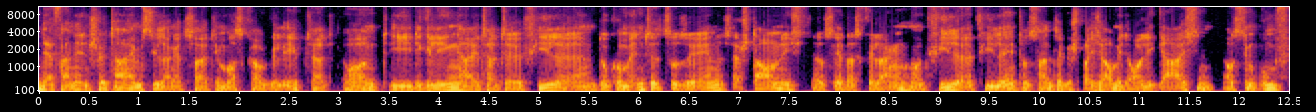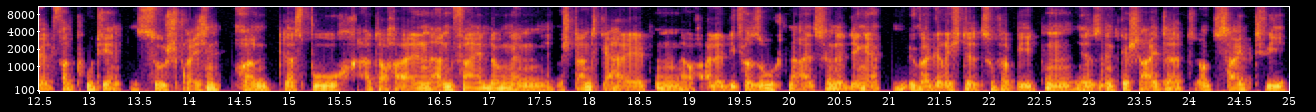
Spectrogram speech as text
der Financial Times, die lange Zeit in Moskau gelebt hat und die die Gelegenheit hatte, viele Dokumente zu sehen. Es ist erstaunlich, dass ihr das gelang und viele, viele interessante Gespräche auch mit Oligarchen aus dem Umfeld von Putin zu sprechen. Und das Buch hat auch allen Anfeindungen standgehalten. Auch alle, die versuchten, einzelne Dinge über Gerichte zu verbieten, sind gescheitert und zeigt, wie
